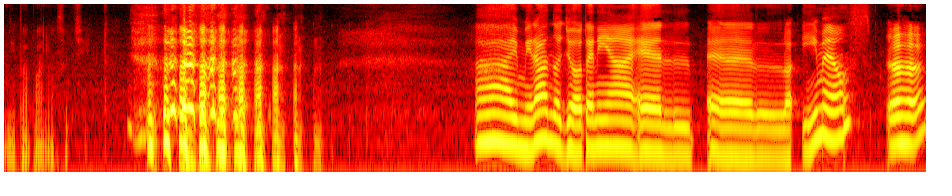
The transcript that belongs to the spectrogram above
Mi papá no hace chiste. Ay, mira, no, yo tenía el, el los emails Ajá.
